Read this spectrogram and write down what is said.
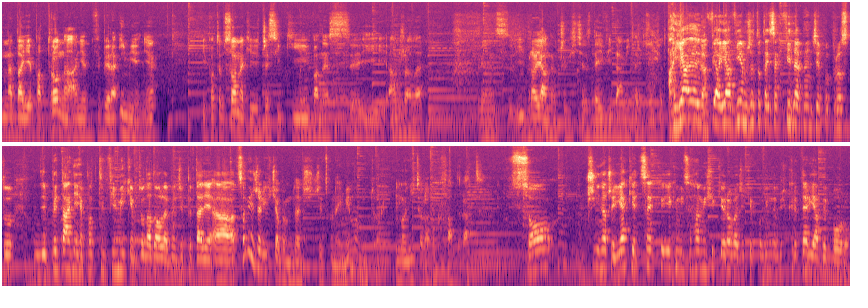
nadaje patrona, a nie wybiera imię, nie? I potem są jakieś Jessiki, Vanessy i Angele, więc i Briany oczywiście z Davidami też od A ja, a ja wiem, że tutaj za chwilę będzie po prostu pytanie pod tym filmikiem, tu na dole będzie pytanie, a co jeżeli chciałbym dać dziecku na imię monitor? Monitor albo kwadrat. Co, czy inaczej, jakie cechy, jakimi cechami się kierować, jakie powinny być kryteria wyboru,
